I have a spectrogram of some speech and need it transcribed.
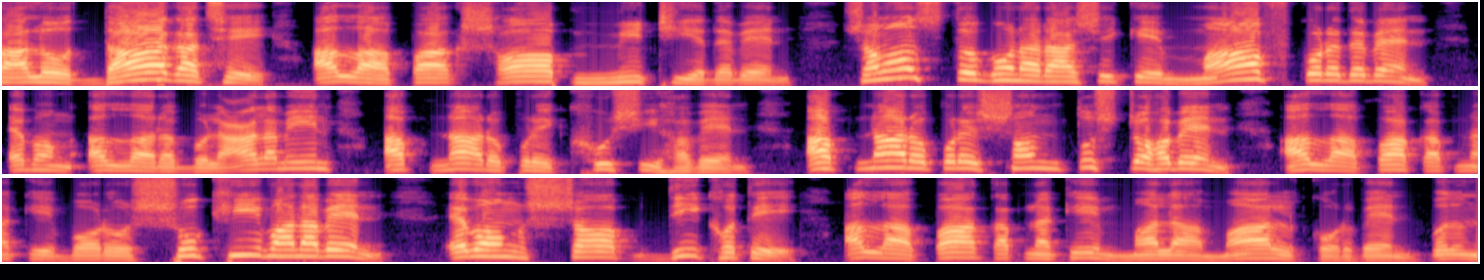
কালো দাগ আছে, আল্লাহ পাক সব মিটিয়ে দেবেন। সমস্ত গুণা রাশিকে মাফ করে দেবেন এবং আল্লাহ রাব্বুল আলামিন আপনার উপরে খুশি হবেন, আপনার উপরে সন্তুষ্ট হবেন, আল্লাহ পাক আপনাকে বড় সুখী বানাবেন। এবং সব দিক হতে আল্লাহ পাক আপনাকে মালামাল করবেন। বলুন,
